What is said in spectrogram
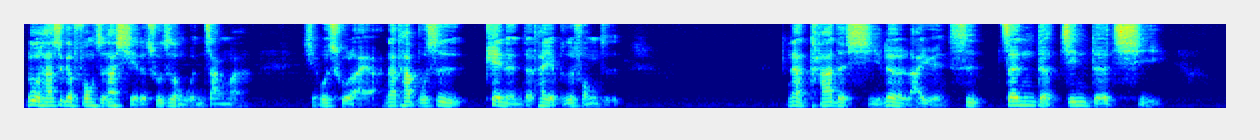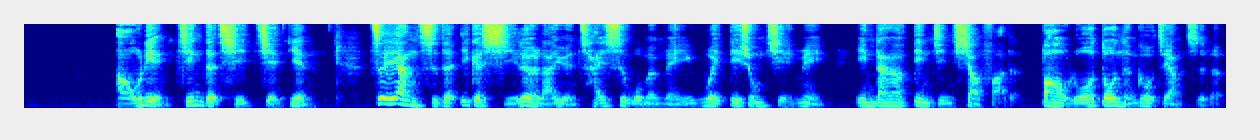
如果他是个疯子，他写得出这种文章吗？写不出来啊。那他不是骗人的，他也不是疯子。那他的喜乐来源是真的经得起熬炼，经得起检验。这样子的一个喜乐来源，才是我们每一位弟兄姐妹应当要定睛效法的。保罗都能够这样子了，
